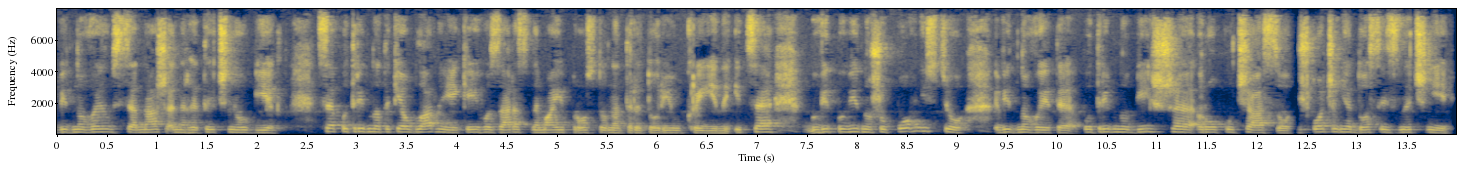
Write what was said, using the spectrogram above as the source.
відновився наш енергетичний об'єкт. Це потрібно таке обладнання, яке його зараз немає просто на території України, і це відповідно, щоб повністю відновити, потрібно більше року часу. Шкодження досить значні.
